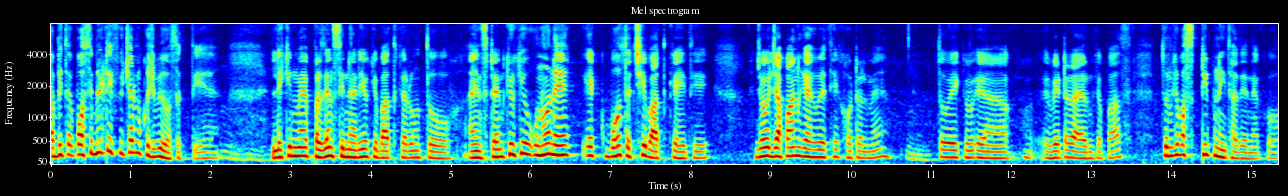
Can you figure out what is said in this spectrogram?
अभी तक पॉसिबिलिटी फ्यूचर में कुछ भी हो सकती है। लेकिन मैं प्रेजेंट सिनेरियो की बात करूँ तो आइंस्टाइन, क्योंकि उन्होंने एक बहुत अच्छी बात कही थी, जो जापान गए हुए थे एक होटल में तो एक वेटर आया उनके पास तो उनके पास टिप नहीं था देने को।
